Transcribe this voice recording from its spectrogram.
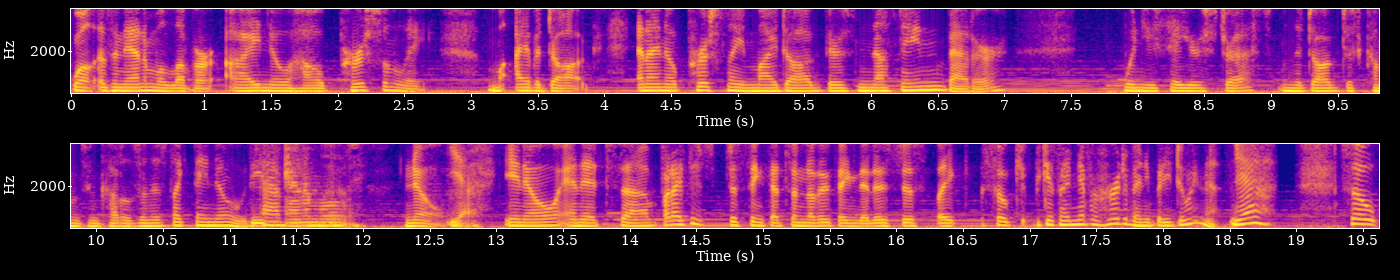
Well, as an animal lover, I know how personally, I have a dog, and I know personally my dog, there's nothing better when you say you're stressed, when the dog just comes and cuddles, and it's like they know these Absolutely. animals no. Yes. You know, and it's, uh, but I just, just think that's another thing that is just like so cute because I never heard of anybody doing that. Yeah. So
